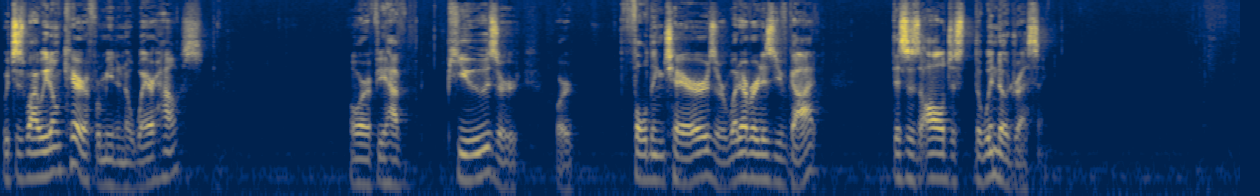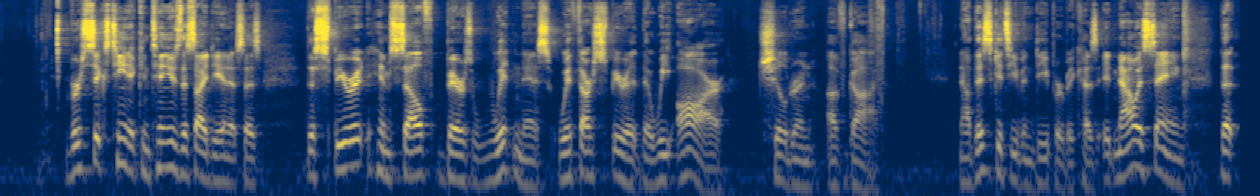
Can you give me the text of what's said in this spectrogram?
Which is why we don't care if we're meeting in a warehouse or if you have pews or, or folding chairs or whatever it is you've got. This is all just the window dressing. Verse 16, it continues this idea and it says, The Spirit Himself bears witness with our spirit that we are children of God. Now, this gets even deeper because it now is saying that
